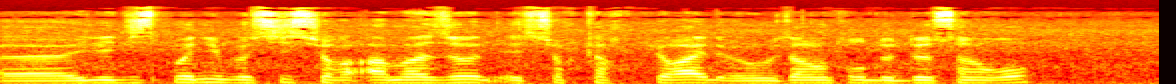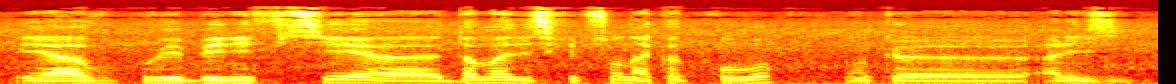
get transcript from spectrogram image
Euh, il est disponible aussi sur Amazon et sur CarPuride aux alentours de 200 euros. Et euh, vous pouvez bénéficier dans ma description d'un code promo. Donc allez-y.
